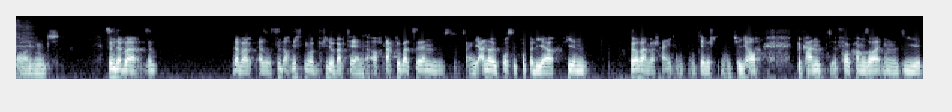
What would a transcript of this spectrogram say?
Und sind aber sind aber also es sind auch nicht nur Bifidobakterien, auch Lactobacillen, sozusagen die andere große Gruppe, die ja vielen Hörern wahrscheinlich und, und dir natürlich auch bekannt vorkommen sollten, die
